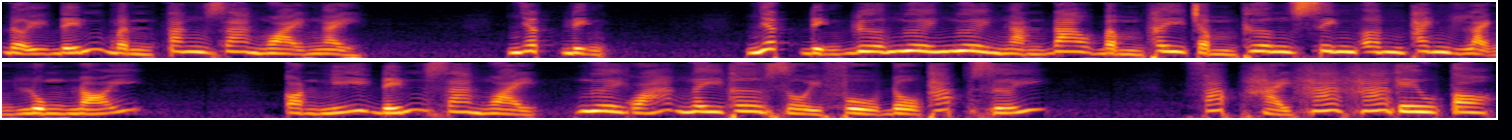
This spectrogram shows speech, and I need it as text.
Đợi đến bần tăng ra ngoài ngày. Nhất định. Nhất định đưa ngươi ngươi ngàn đao bầm thây trầm thương sinh âm thanh lạnh lùng nói. Còn nghĩ đến ra ngoài, ngươi quá ngây thơ rồi phủ đồ tháp dưới. Pháp hải ha ha kêu to.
